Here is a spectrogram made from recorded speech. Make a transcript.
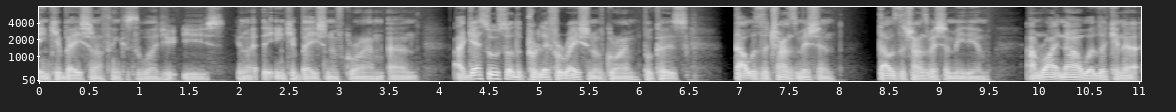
incubation. I think is the word you use. You know, the incubation of grime, and I guess also the proliferation of grime because that was the transmission. That was the transmission medium. And right now we're looking at.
